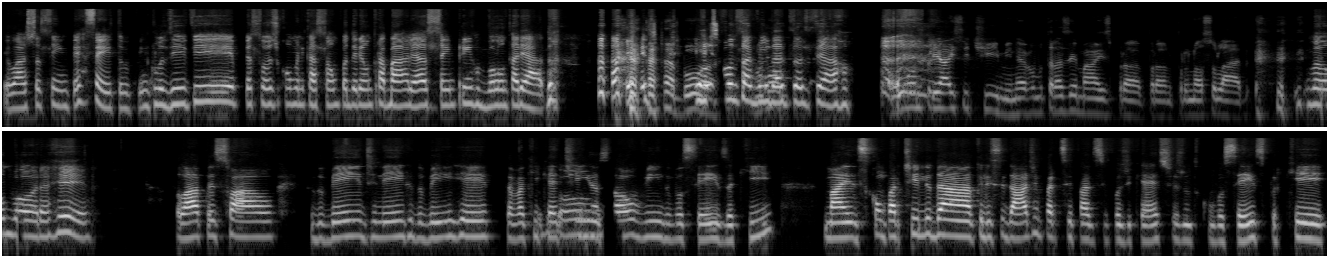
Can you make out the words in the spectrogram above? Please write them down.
Eu acho assim, perfeito. Inclusive, pessoas de comunicação poderiam trabalhar sempre em voluntariado. Responsabilidade vamos, social. Vamos ampliar esse time, né? Vamos trazer mais para o nosso lado. Vamos embora, Rê. Olá, pessoal. Tudo bem, Ednei? Tudo bem, Rê? Estava aqui Tudo quietinha, bom. só ouvindo vocês aqui, mas compartilho da felicidade em participar desse podcast junto com vocês, porque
